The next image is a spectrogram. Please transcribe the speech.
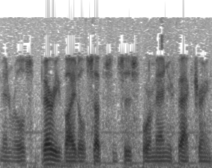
minerals, very vital substances for manufacturing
